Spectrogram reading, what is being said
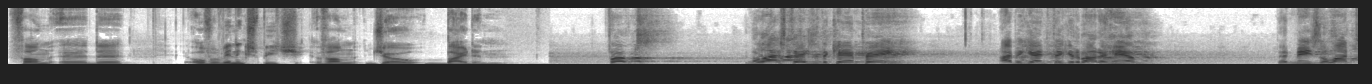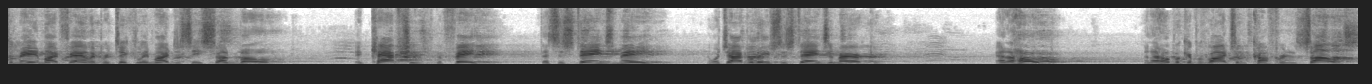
van eh, de overwinningsspeech van Joe Biden. Folks, in the last days of the campaign, I began thinking about a hymn that means a lot to me and my family, particularly my deceased son, Bo. It captures the faith that sustains me and which I believe sustains America. And I hope, and I hope it can provide some comfort and solace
